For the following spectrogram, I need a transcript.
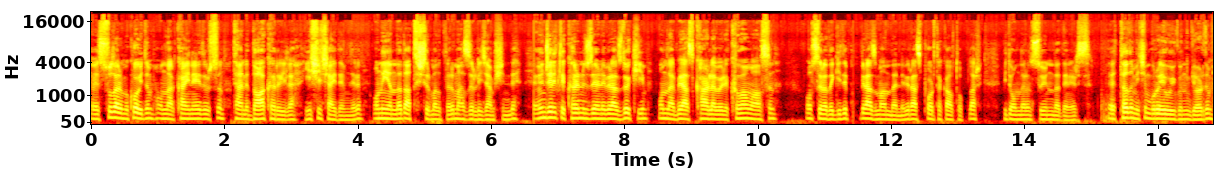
Evet sularımı koydum. Onlar kaynaya dursun. Bir tane dağ karıyla yeşil çay demlerim. Onun yanında da atıştırmalıklarımı hazırlayacağım şimdi. Öncelikle karın üzerine biraz dökeyim. Onlar biraz karla böyle kıvam alsın. O sırada gidip biraz mandalina, biraz portakal toplar. Bir de onların suyunu da deneriz. Evet tadım için buraya uygun gördüm.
